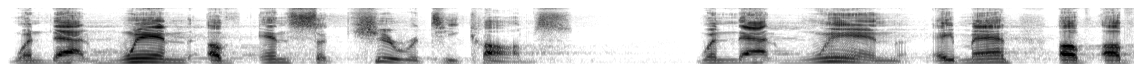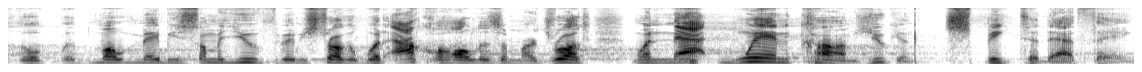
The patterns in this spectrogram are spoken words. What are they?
when that wind of insecurity comes, when that wind, amen, of, of maybe some of you maybe struggle with alcoholism or drugs, when that wind comes, you can speak to that thing.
